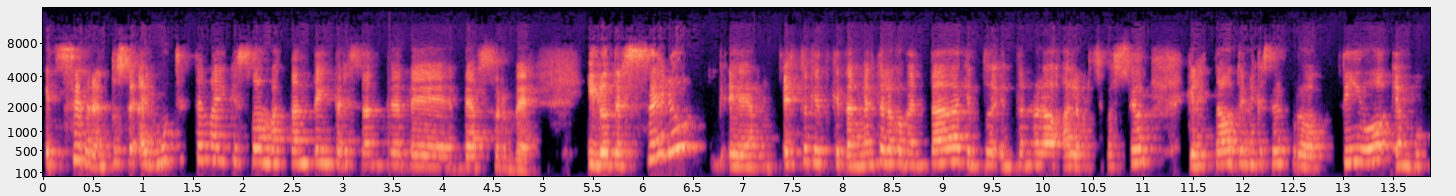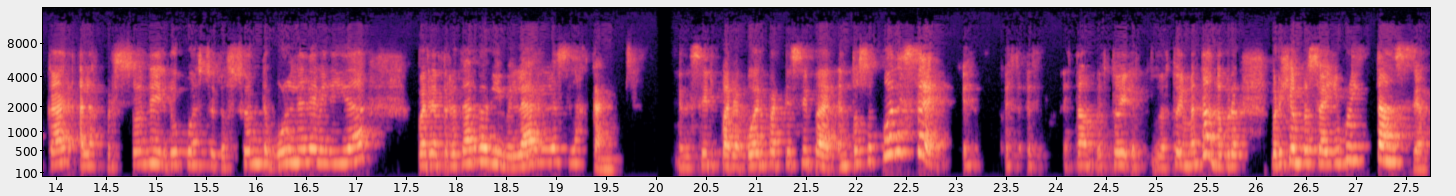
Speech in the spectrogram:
etcétera. Entonces hay muchos temas ahí que son bastante interesantes de, de absorber. Y lo tercero, eh, esto que, que, también te lo comentaba, que en, en torno a la, a la, participación, que el Estado tiene que ser proactivo en buscar a las personas y grupos en situación de vulnerabilidad para tratar de nivelarles las canchas, es decir, para poder participar. Entonces puede ser, es, es, estoy, lo estoy inventando, pero por ejemplo, si hay una instancia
